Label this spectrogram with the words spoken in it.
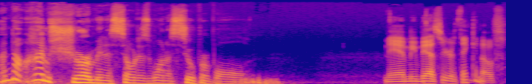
I know. I'm sure Minnesota's won a Super Bowl. Yeah, maybe that's what you're thinking of.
